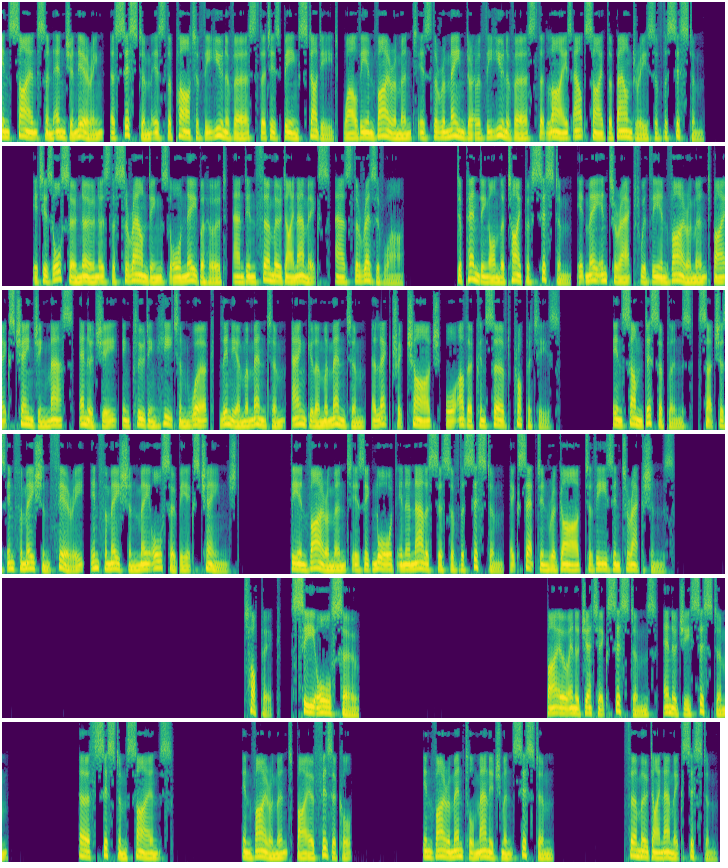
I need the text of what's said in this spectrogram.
In science and engineering, a system is the part of the universe that is being studied, while the environment is the remainder of the universe that lies outside the boundaries of the system. It is also known as the surroundings or neighborhood, and in thermodynamics, as the reservoir. Depending on the type of system, it may interact with the environment by exchanging mass, energy including heat and work, linear momentum, angular momentum, electric charge, or other conserved properties. In some disciplines, such as information theory, information may also be exchanged. The environment is ignored in analysis of the system, except in regard to these interactions. Topic See also Bioenergetic systems, energy system Earth system science Environment biophysical Environmental management system Thermodynamic system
